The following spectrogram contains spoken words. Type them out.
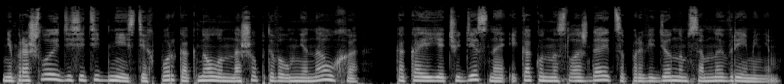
Не прошло и десяти дней с тех пор, как Нолан нашептывал мне на ухо, какая я чудесная и как он наслаждается проведенным со мной временем.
